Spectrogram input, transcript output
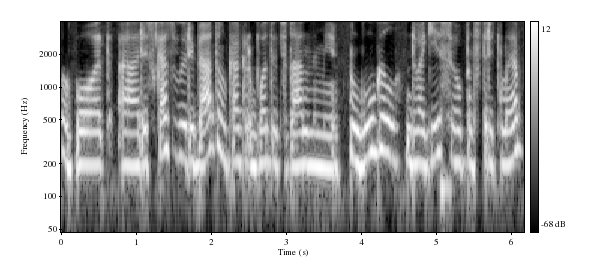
Вот. А рассказываю ребятам, как работать с данными Google, 2GIS и OpenStreetMap.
